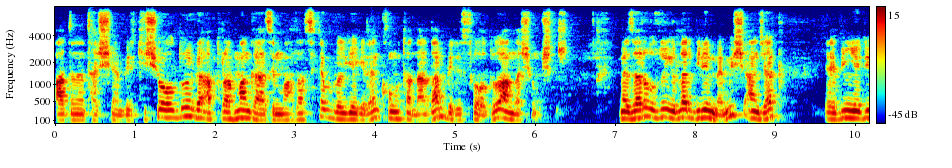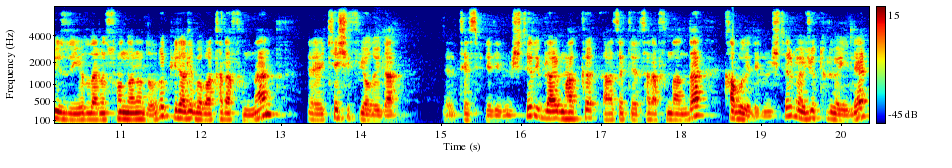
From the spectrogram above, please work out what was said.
adını taşıyan bir kişi olduğu ve Abdurrahman Gazi mahlasıyla bu bölgeye gelen komutanlardan birisi olduğu anlaşılmıştır. Mezarı uzun yıllar bilinmemiş ancak e, 1700'lü yılların sonlarına doğru Pir Ali Baba tarafından e, keşif yoluyla e, tespit edilmiştir. İbrahim Hakkı Hazretleri tarafından da kabul edilmiştir. Mevcut türbe ile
